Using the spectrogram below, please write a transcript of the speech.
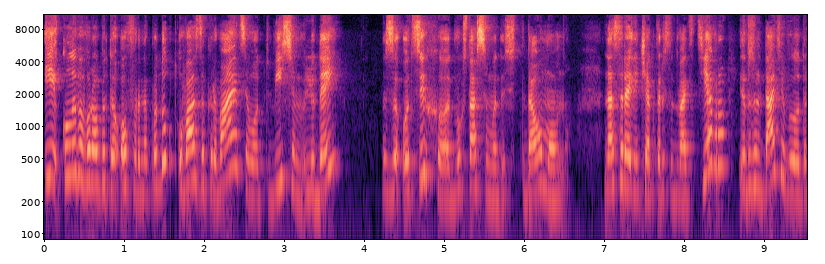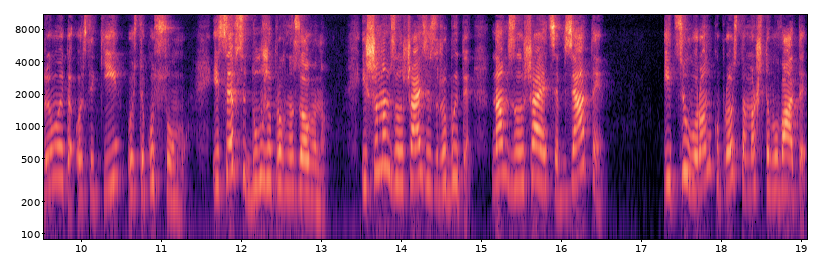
І коли ви робите офер на продукт, у вас закривається от 8 людей з оцих е, 270, да, умовно. На середній чек 320 євро, і в результаті ви отримуєте ось, такі, ось таку суму. І це все дуже прогнозовано. І що нам залишається зробити? Нам залишається взяти І цю воронку просто масштабувати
